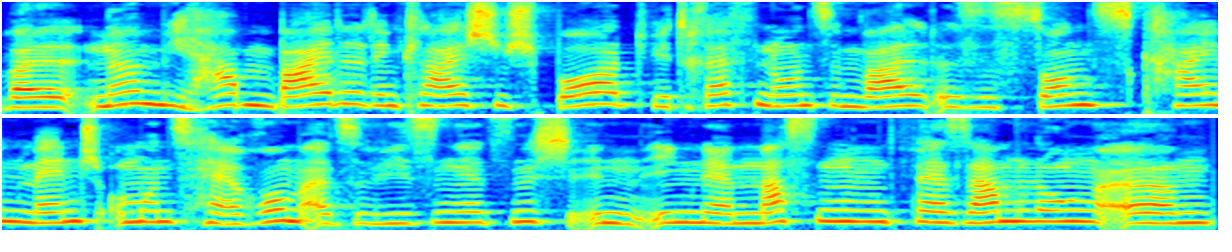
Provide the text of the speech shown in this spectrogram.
weil ne, wir haben beide den gleichen Sport, wir treffen uns im Wald, es ist sonst kein Mensch um uns herum, also wir sind jetzt nicht in irgendeiner Massenversammlung, ähm,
